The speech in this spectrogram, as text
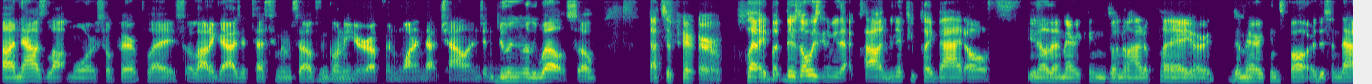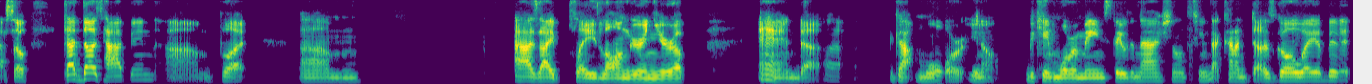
uh, now it's a lot more. So fair play. So a lot of guys are testing themselves and going to Europe and wanting that challenge and doing really well. So that's a fair play. But there's always going to be that cloud. And if you play bad, oh, you know the Americans don't know how to play or the Americans fault or this and that. So that does happen. Um, but um, as I played longer in Europe and uh, got more, you know, became more of a mainstay with the national team, that kind of does go away a bit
